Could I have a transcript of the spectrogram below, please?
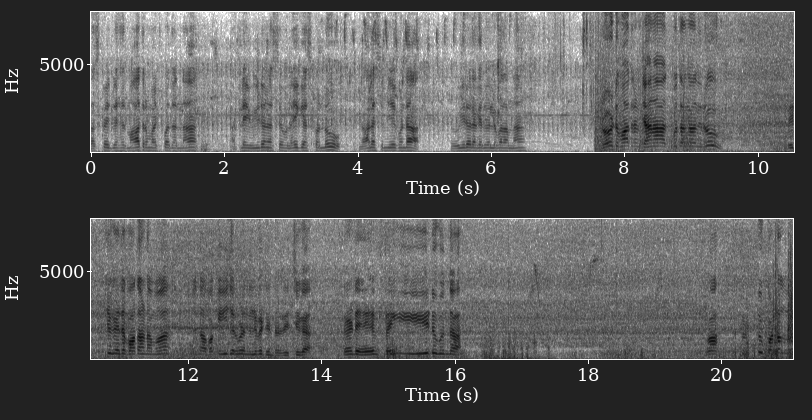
సబ్స్క్రైబ్ చేసేది మాత్రం మర్చిపోద్దన్నా అట్లే ఈ వీడియో నచ్చితే లైక్ వేసుకోండు ఆలస్యం చేయకుండా వీడియోలోకి అయితే వెళ్ళిపోదాంనా రోడ్డు మాత్రం చాలా అద్భుతంగా ఉంది నువ్వు రిచ్గా అయితే పోతా ఉన్నాము. కింద పక్క ఈచర్ కూడా నిలబెట్టిండ్రు రిచ్గా. చూడండి ఏం స్ట్రైట్గా ఉందా. వా చుట్టూ కొండలు.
